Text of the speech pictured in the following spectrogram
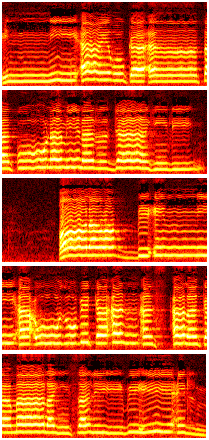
إني أعظك أن تكون من الجاهلين. قال رب إني أعوذ بك أن أسألك ما ليس لي به علم.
